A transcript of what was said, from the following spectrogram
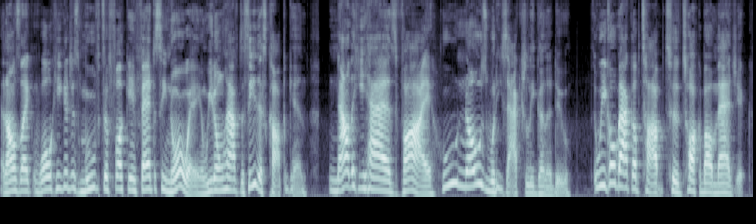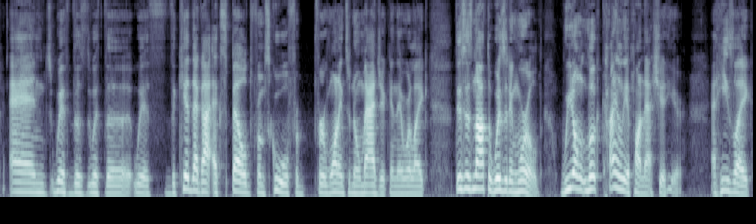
And I was like, well, he could just move to fucking fantasy Norway and we don't have to see this cop again. Now that he has Vi, who knows what he's actually gonna do? We go back up top to talk about magic and with the with the with the kid that got expelled from school for for wanting to know magic and they were like this is not the wizarding world we don't look kindly upon that shit here and he's like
